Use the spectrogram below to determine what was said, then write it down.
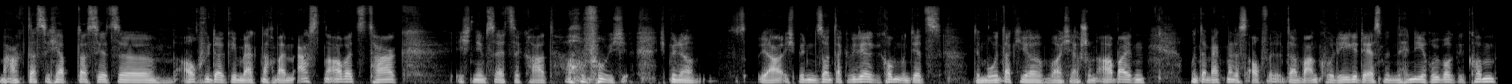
mag das. Ich habe das jetzt äh, auch wieder gemerkt nach meinem ersten Arbeitstag. Ich nehme es jetzt gerade auf, wo ich, ich bin ja ja, ich bin Sonntag wiedergekommen und jetzt den Montag hier war ich ja schon arbeiten. Und da merkt man das auch, da war ein Kollege, der ist mit dem Handy rübergekommen.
